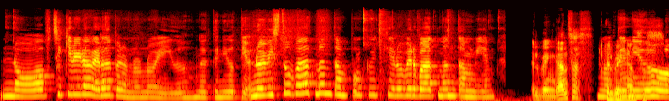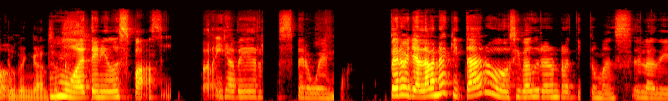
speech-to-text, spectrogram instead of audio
No, sí quiero ir a verla, pero no, no he ido. No he tenido tiempo. No he visto Batman tampoco y quiero ver Batman también. El Venganzas. No el he tenido. El Venganzas. No he tenido espacio para ir a verlas, pero bueno. ¿Pero ya la van a quitar o si va a durar un ratito más? La de.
